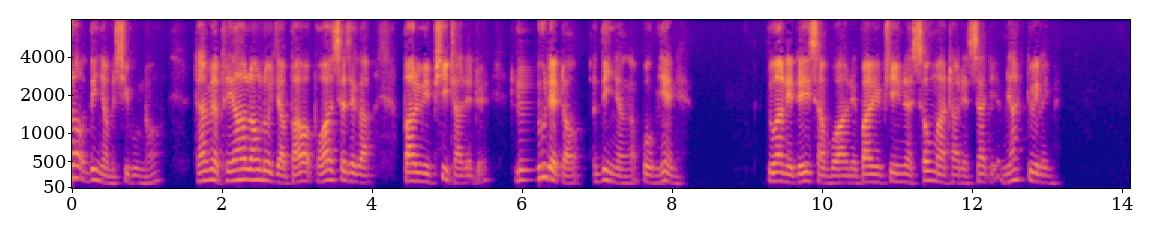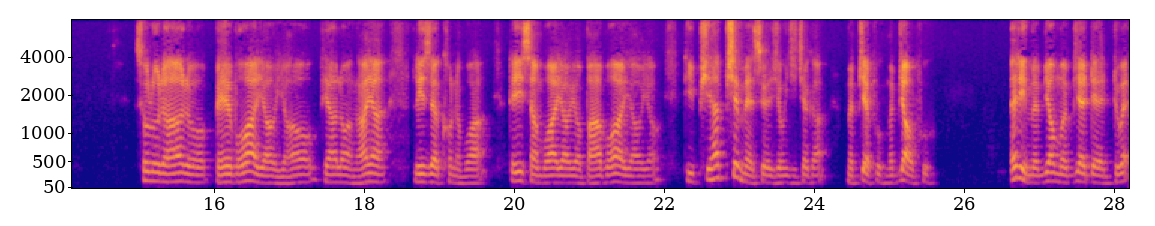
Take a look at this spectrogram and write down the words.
လောက်အသိဉာဏ်မရှိဘူးနော်ဒါပေမဲ့ဖះလောင်းတို့ကြဘာဘဝဆက်ဆက်က ပါရမီဖြည့်ထားတဲ့အတွက်လူတဲ့တောင်အသိဉာဏ်ကပုံမြင့်တယ်သူကနေဒိဋ္ဌိဆံဘွားနဲ့ပါရင်ဖြည့်နေဆုံးမထားတဲ့ဇတ်တွေအများတွေ့လိမ့်မယ်ဆိုလိုတာကတော့ဘယ်ဘဝရောက်ရောက်ဘုရားလောက948ဘဝဒိဋ္ဌိဆံဘွားရောက်ရောက်ဘာဘဝရောက်ရောက်ဒီဖျားဖြစ်မယ်ဆိုရယုံကြည်ချက်ကမပြတ်ဘူးမပြောက်ဘူးအဲ့ဒီမပြောက်မပြတ်တဲ့အတွက်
